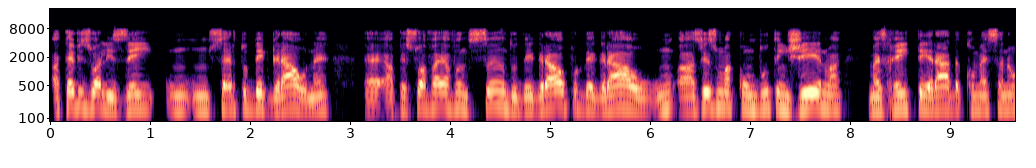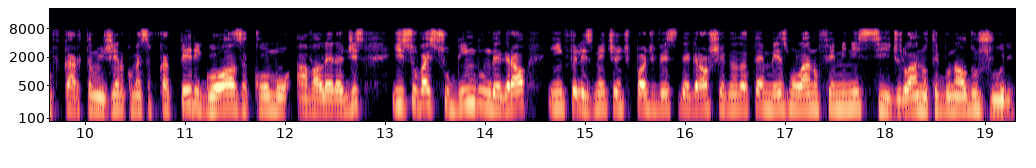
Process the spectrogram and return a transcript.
até visualizei um, um certo degrau, né? É, a pessoa vai avançando degrau por degrau, um, às vezes uma conduta ingênua, mas reiterada, começa a não ficar tão ingênua, começa a ficar perigosa, como a Valéria disse. Isso vai subindo um degrau e, infelizmente, a gente pode ver esse degrau chegando até mesmo lá no feminicídio, lá no tribunal do júri.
